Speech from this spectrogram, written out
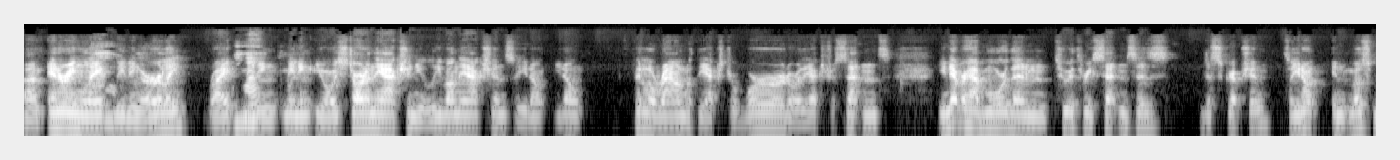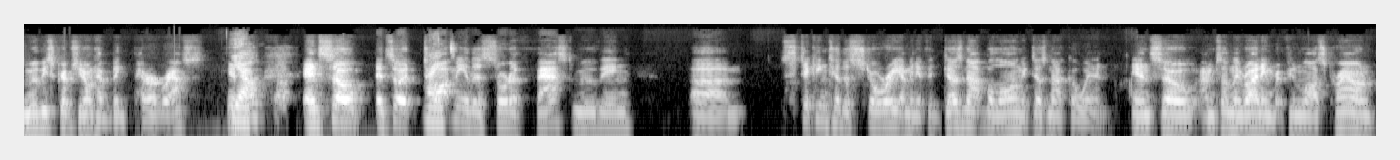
um, entering late, leaving early, right? Uh-huh. Meaning meaning you always start on the action, you leave on the action, so you don't you don't fiddle around with the extra word or the extra sentence. You never have more than two or three sentences description. So you don't in most movie scripts you don't have big paragraphs. You Yeah. know? And so and so it Right. taught me this sort of fast moving, um, sticking to the story. I mean, if it does not belong, it does not go in. And so I'm suddenly writing Britfield Lost Crown,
